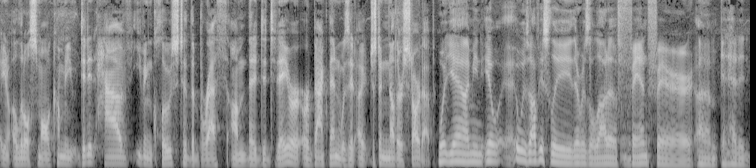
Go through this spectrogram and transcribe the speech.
you know, a little small company. Did it have even close to the breadth um, that it did today, or, or back then was it a, just another startup? Well, yeah, I mean, it it was obviously there was a lot of fanfare. Um, it had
